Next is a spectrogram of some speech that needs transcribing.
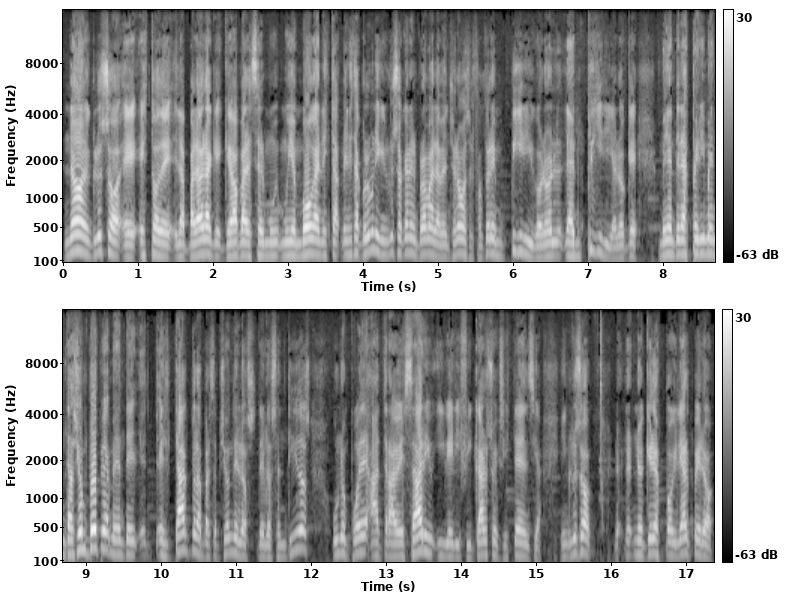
No, incluso eh, esto de la palabra que, va a aparecer muy, muy en boga en esta, en esta columna y que incluso acá en el programa la mencionamos, el factor empírico, ¿no? La empiria, lo que mediante la experimentación propia, mediante el, tacto, la percepción de los, de los sentidos, uno puede atravesar y, verificar su existencia. Incluso, no, quiero spoilear, pero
